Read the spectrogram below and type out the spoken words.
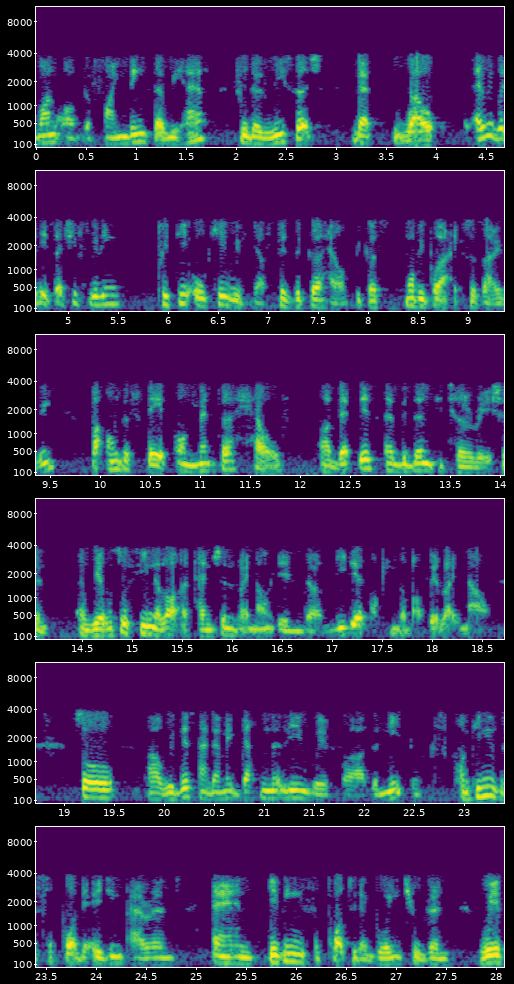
one of the findings that we have through the research that, well, everybody is actually feeling pretty okay with their physical health because more people are exercising but on the state of mental health, uh, there is evident deterioration. And we have also seen a lot of attention right now in the media talking about it right now. So uh, with this pandemic, definitely with uh, the need to continue to support the aging parents and giving support to their growing children with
